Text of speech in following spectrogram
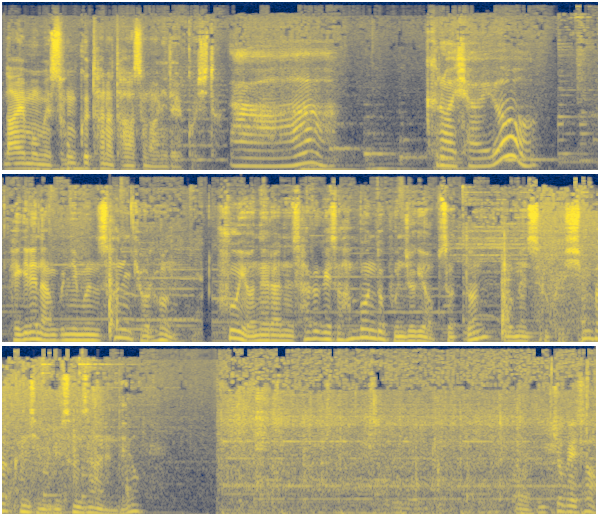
나의 몸에 손끝 하나 닿아선 아니 될 것이다. 아, 그러셔요? 백일의 난구님은 선 결혼 후 연애라는 사극에서 한 번도 본 적이 없었던 로맨스로 그 신박한 재미를 선사하는데요. 어, 이쪽에서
